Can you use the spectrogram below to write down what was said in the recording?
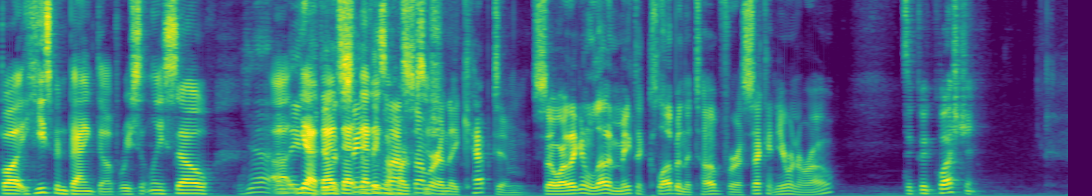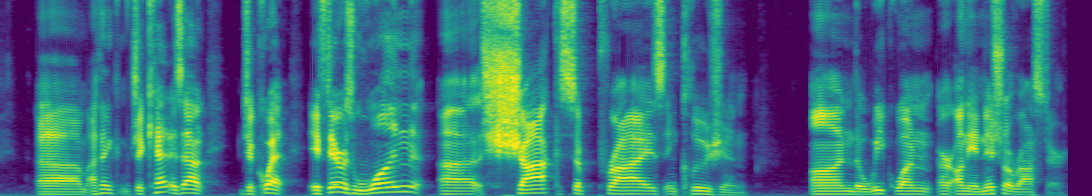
but he's been banged up recently. So Yeah, Uh, yeah, that- that- that is a hard last summer, position. and they kept him. So are they going to let him make the club in the tub for a second year in a row? it's a good question. Um, I think Jacquet is out. Jacquet, if there is one uh, shock surprise inclusion on the week one or on the initial roster,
